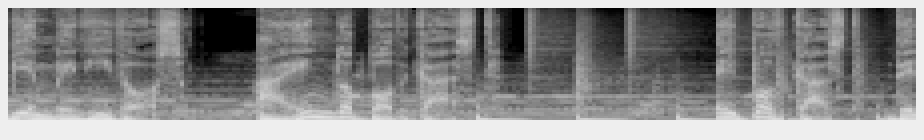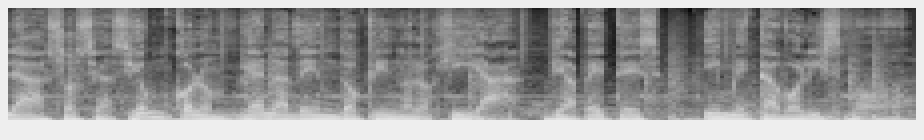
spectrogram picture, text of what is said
Bienvenidos a Endo Podcast, el podcast de la Asociación Colombiana de Endocrinología, Diabetes y Metabolismo.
